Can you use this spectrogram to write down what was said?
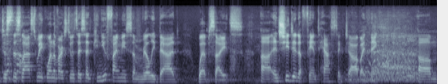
just this last week, one of our students, I said, "Can you find me some really bad websites?" Uh, and she did a fantastic job, I think. Um,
